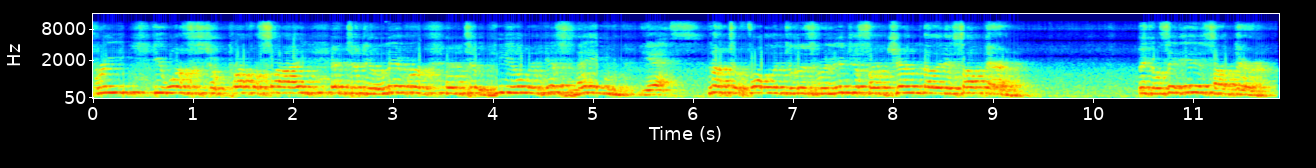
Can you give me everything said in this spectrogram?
free. He wants us to prophesy and to deliver and to heal in His name. Yes. Not to fall into this religious agenda that is out there. Because it is out there.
